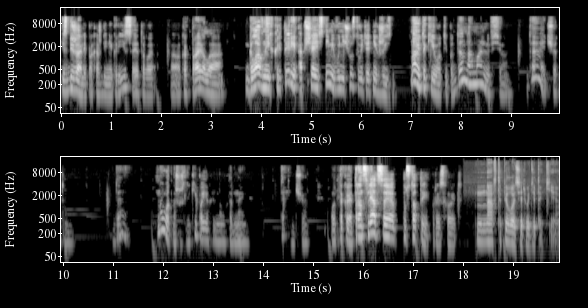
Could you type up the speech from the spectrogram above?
избежали прохождения кризиса этого. Э, как правило, главный их критерий, общаясь с ними, вы не чувствуете от них жизнь. Ну и такие вот типа, да, нормально все, да, и что там, да. Ну вот на шашлыки поехали на выходные, да, ничего. Вот такая трансляция пустоты происходит на автопилоте люди такие.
